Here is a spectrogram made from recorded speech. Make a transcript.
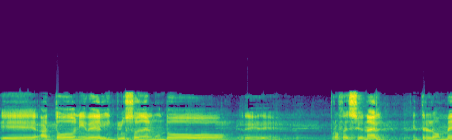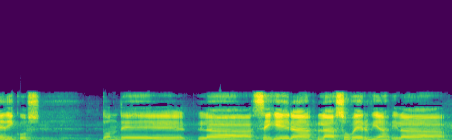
eh, a todo nivel, incluso en el mundo eh, profesional, entre los médicos, donde la ceguera, la soberbia y la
